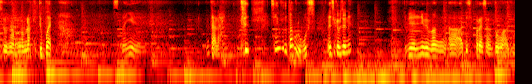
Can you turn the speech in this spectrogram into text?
So ngam-ngam lah kita buat. Sebenarnya Entahlah. Saya pun tak tahu lah bos Nak cakap macam mana. Tapi hari ni memang uh, Ada surprise lah untuk mak aku.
